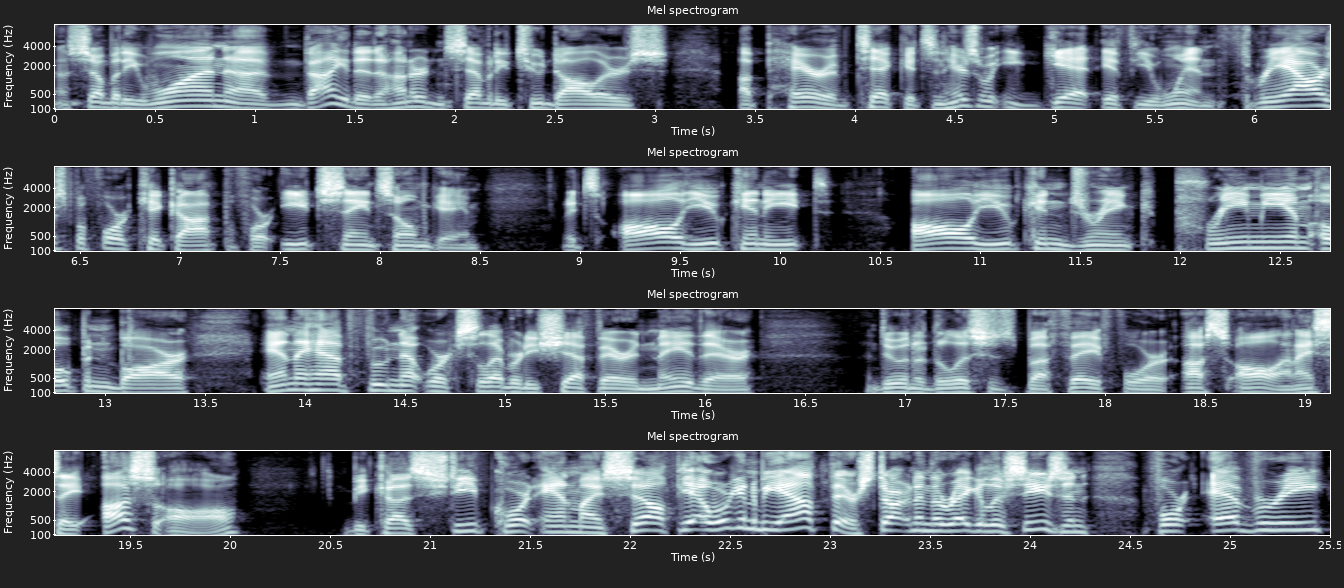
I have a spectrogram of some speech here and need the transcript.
uh, somebody won, uh, valued at $172 a pair of tickets. And here's what you get if you win three hours before kickoff, before each Saints home game. It's all you can eat, all you can drink, premium open bar. And they have Food Network celebrity chef Aaron May there doing a delicious buffet for us all. And I say us all because Steve Court and myself, yeah, we're going to be out there starting in the regular season for every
